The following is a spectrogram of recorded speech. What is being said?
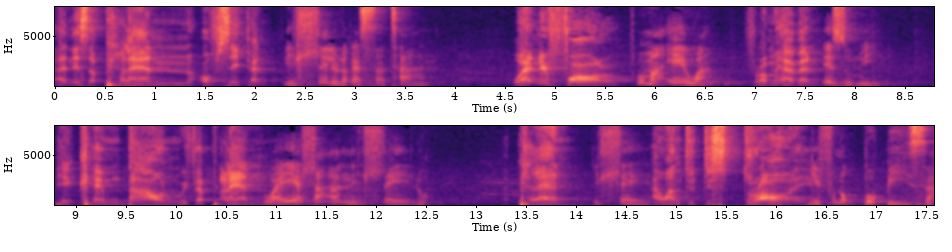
And it's a plan of Satan. ihlelo lakasathane When he fall uma ewa from heaven, ezulwini he came down with a plan. wayehla anehlelo A plan. ihlelo I want to destroy ngifuna ukubhubhisa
